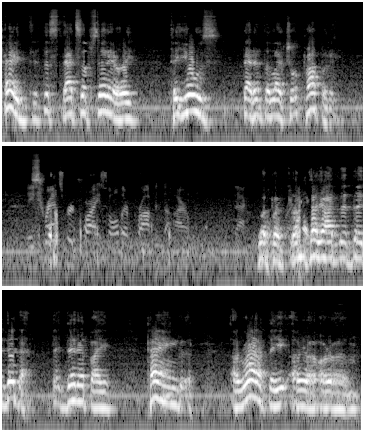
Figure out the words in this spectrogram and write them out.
paid this, that subsidiary to use that intellectual property. They transferred price, all their profit to Ireland. Exactly. But, but let me tell you how they did that. They did it by paying a royalty or, a- or um,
